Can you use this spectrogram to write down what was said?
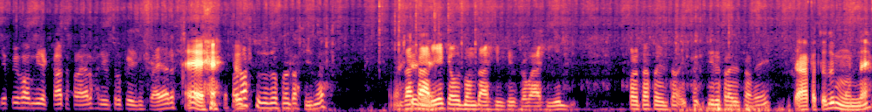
Aqui depois o Valmira cata pra ela, fazer um tropezinho pra ela. É. É pra nós tudo, eu planto assim, né? Zacaria, que é o dono da ria, que ele trabalha ria, ele plantar pra ele, também, tira pra ele também. Dá pra todo mundo, né?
